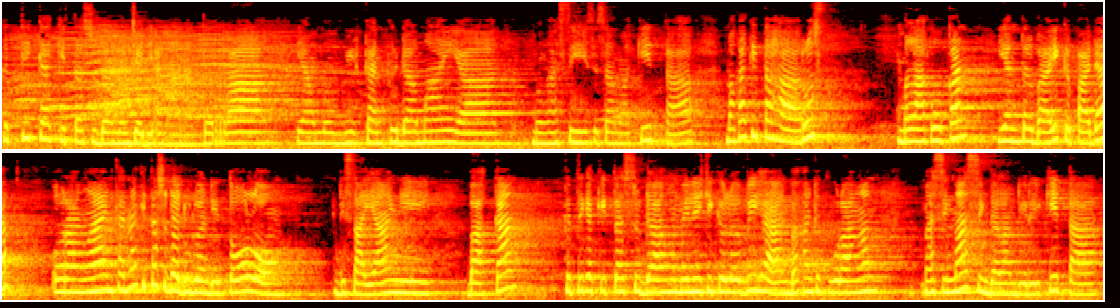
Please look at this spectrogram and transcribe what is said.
ketika kita sudah menjadi anak-anak terang yang memberikan kedamaian, mengasihi sesama kita, maka kita harus melakukan yang terbaik kepada orang lain karena kita sudah duluan ditolong, disayangi. Bahkan ketika kita sudah memiliki kelebihan, bahkan kekurangan masing-masing dalam diri kita,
